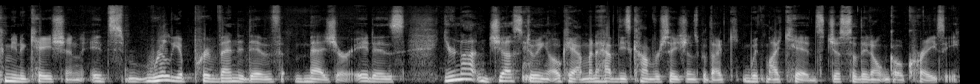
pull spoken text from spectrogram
communication. It's really a preventative measure. It is you're not just doing okay i'm going to have these conversations with like with my kids just so they don't go crazy.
